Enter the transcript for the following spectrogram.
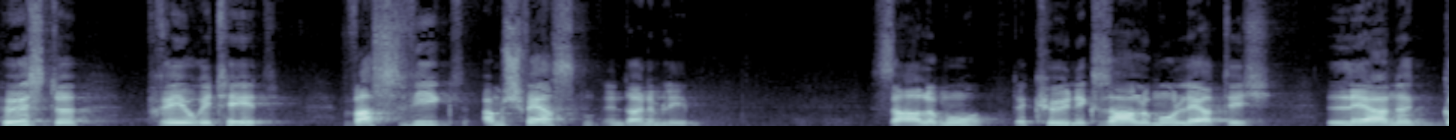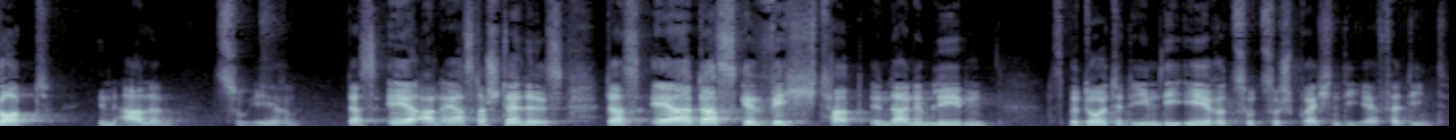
höchste Priorität? Was wiegt am schwersten in deinem Leben? Salomo, der König Salomo, lehrt dich, lerne Gott in allem zu ehren. Dass er an erster Stelle ist, dass er das Gewicht hat in deinem Leben, das bedeutet ihm die Ehre zuzusprechen, die er verdient.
